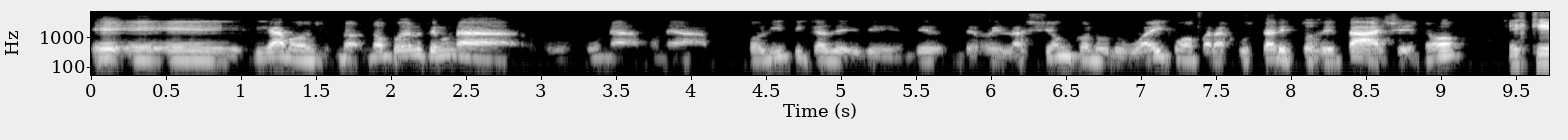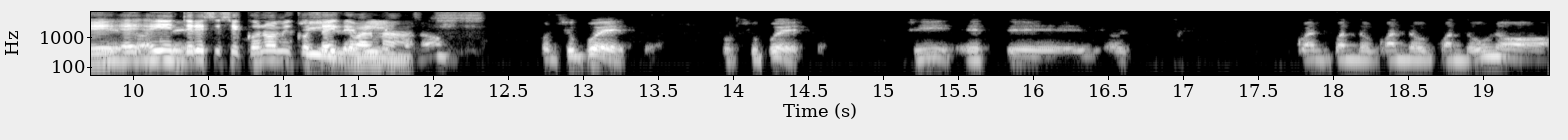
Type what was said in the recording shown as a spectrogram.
eh, eh, digamos, no, poder tener una, una, política de, relación con Uruguay como para ajustar estos detalles, ¿no? Es que hay, intereses económicos hay que van más. Por supuesto, por supuesto. ¿sí? Este, cuando, cuando, cuando, cuando uno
